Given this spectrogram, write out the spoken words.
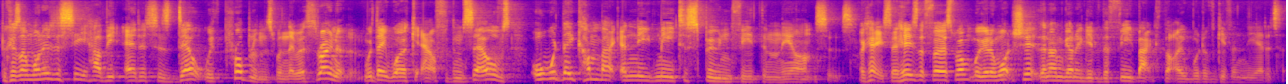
because I wanted to see how the editors dealt with problems when they were thrown at them. Would they work it out for themselves, or would they come back and need me to spoon feed them the answers? Okay, so here's the first one. We're gonna watch it, then I'm gonna give the feedback that I would have given the editor,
